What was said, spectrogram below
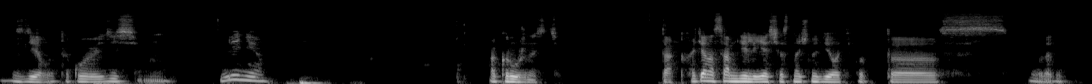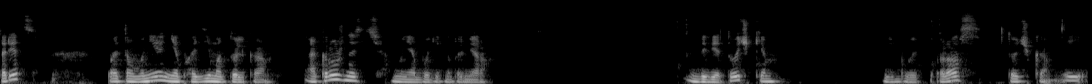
сделаю такую здесь линию окружность. Так, хотя на самом деле я сейчас начну делать вот, э, с, вот этот торец, поэтому мне необходимо только окружность. У меня будет, например, две точки. Здесь будет раз точка, и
